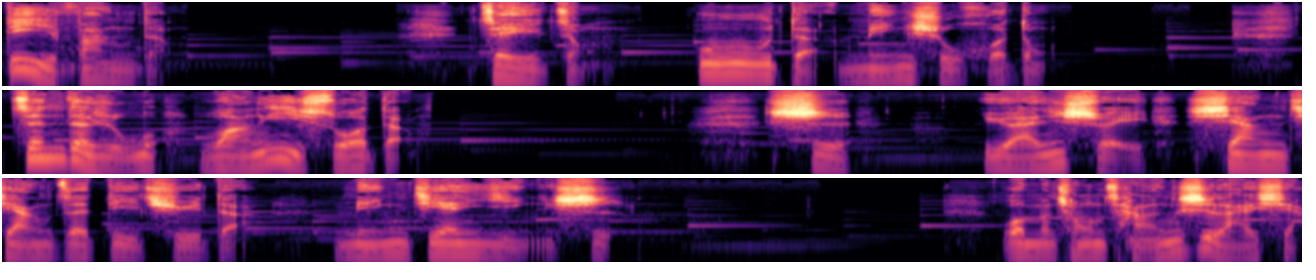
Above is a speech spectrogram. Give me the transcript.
地方的这种巫的民俗活动，真的如王毅说的，是沅水湘江这地区的民间隐士。我们从常识来想，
